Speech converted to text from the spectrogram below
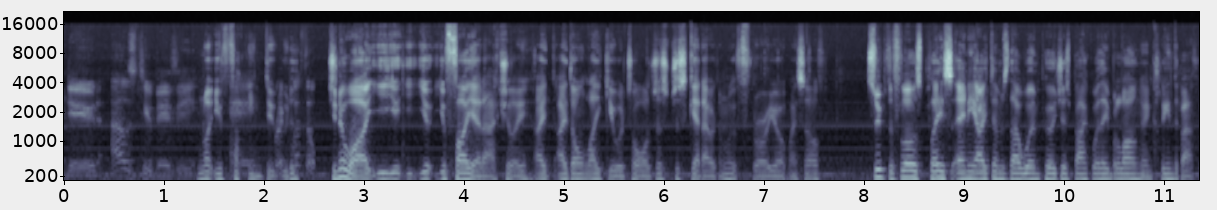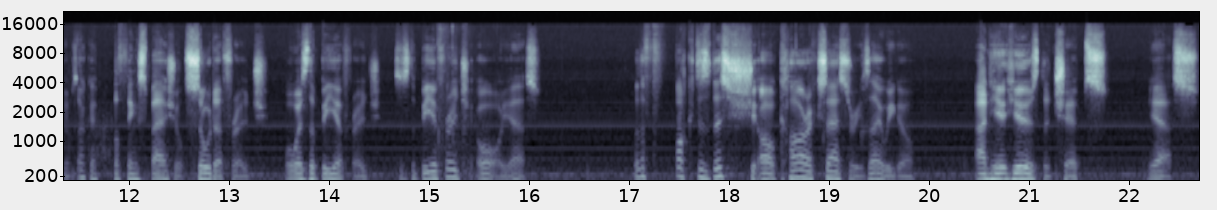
dude. I was too busy. I'm not your Hey, fucking dude. Do you know what? You, you, you're fired, actually. I, I don't like you at all. Just just get out. I'm gonna throw you out myself. Sweep the floors, place any items that weren't purchased back where they belong, and clean the bathrooms. Okay. Nothing special. Soda fridge. Well, where's the beer fridge? Is this the beer fridge? Oh, yes. Where the fuck does this shit... Oh, car accessories. There we go. And here, here's the chips. Yes.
